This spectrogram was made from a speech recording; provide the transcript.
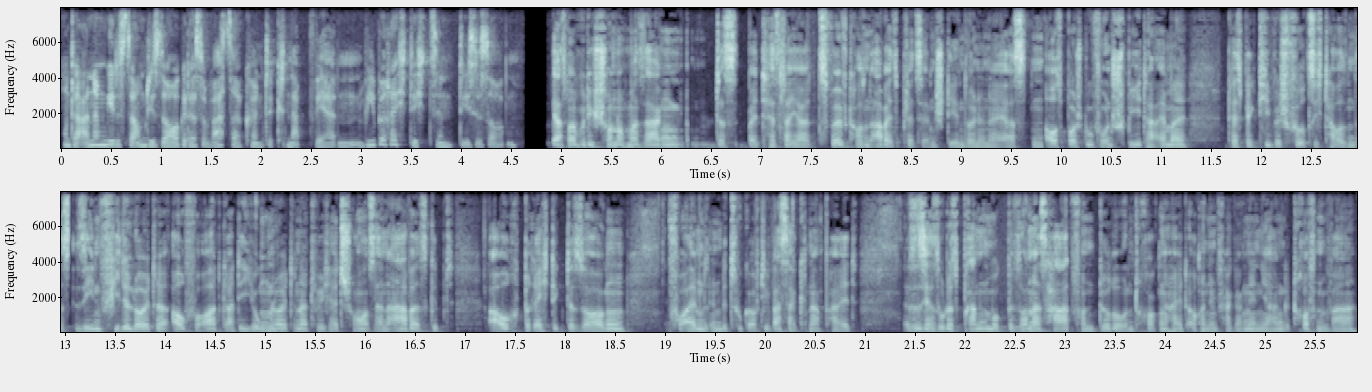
Unter anderem geht es da um die Sorge, das Wasser könnte knapp werden. Wie berechtigt sind diese Sorgen? Erstmal würde ich schon noch mal sagen, dass bei Tesla ja 12.000 Arbeitsplätze entstehen sollen in der ersten Ausbaustufe und später einmal perspektivisch 40.000. Das sehen viele Leute auch vor Ort, gerade die jungen Leute natürlich als Chance an. Aber es gibt auch berechtigte Sorgen, vor allem in Bezug auf die Wasserknappheit. Es ist ja so, dass Brandenburg besonders hart von Dürre und Trockenheit auch in den vergangenen Jahren getroffen war.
